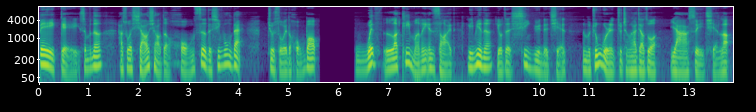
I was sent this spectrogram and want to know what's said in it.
被给什么呢？他说小小的红色的信封袋，就是所谓的红包，with lucky money inside，里面呢有着幸运的钱。那么中国人就称它叫做压岁钱了。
